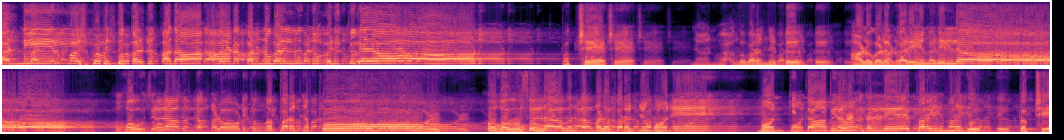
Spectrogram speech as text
കണ്ണീർ പുഷ്പബിന്ദുക്കൾ അതാ അവരുടെ കണ്ണുകളിൽ നിന്ന് ഒലിക്കുകയാണ്. പക്ഷേ ഞാൻ അത് പറഞ്ഞിട്ട് ആളുകൾ കരയുന്നില്ല. ഗൗസുല്ലാദം തങ്ങളോട് ഇതൊന്ന് പറഞ്ഞപ്പോൾ ഗൗസുല്ലാദം തങ്ങൾ പറഞ്ഞു മോനെ മോൻ കിതാബിലുള്ളതല്ലേ പറയുന്നത്? പക്ഷേ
